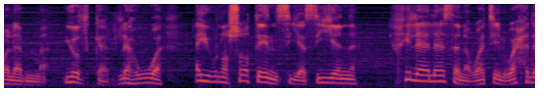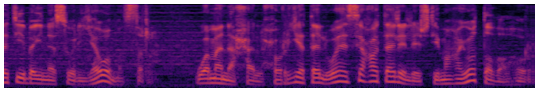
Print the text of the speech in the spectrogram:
ولم يذكر له أي نشاط سياسي خلال سنوات الوحدة بين سوريا ومصر ومنح الحرية الواسعة للاجتماع والتظاهر.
